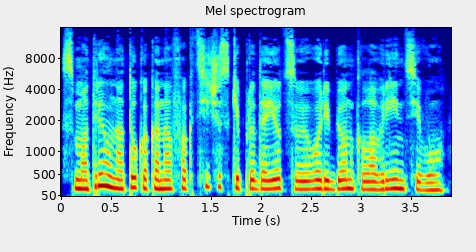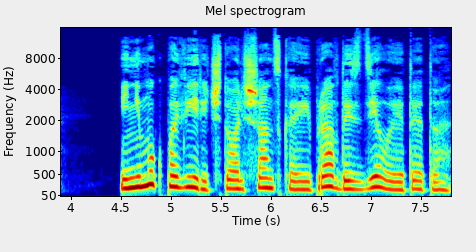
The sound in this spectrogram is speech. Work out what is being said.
смотрел на то, как она фактически продает своего ребенка Лаврентьеву, и не мог поверить, что Альшанская и правда сделает это.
